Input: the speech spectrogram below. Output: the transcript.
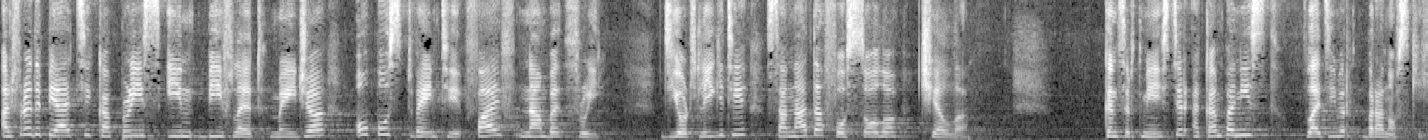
Alfredo Piatti, Caprice in B-flat major, Opus 25, number 3, Diort Ligeti, Sonata for solo cello. Концертмейстер, аккомпанист Владимир Барановский.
